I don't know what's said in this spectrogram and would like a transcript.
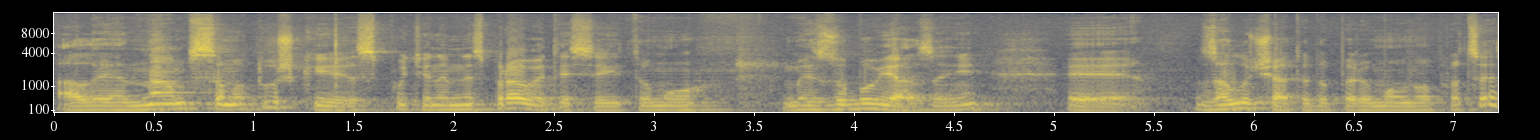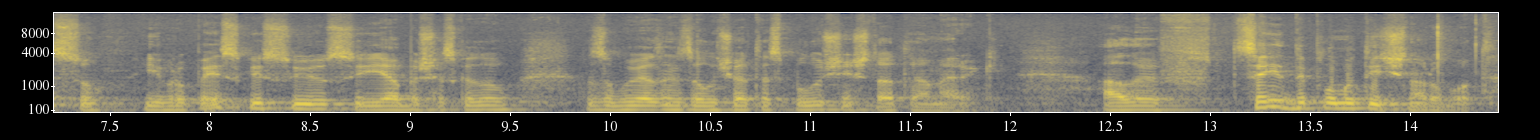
Але нам самотужки з Путіним не справитися, і тому ми зобов'язані е, залучати до перемовного процесу Європейський Союз, і я би ще сказав, зобов'язані залучати Сполучені Штати Америки. Але це є дипломатична робота.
